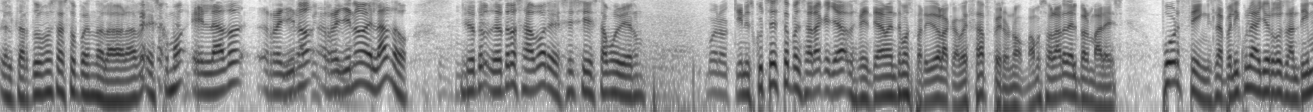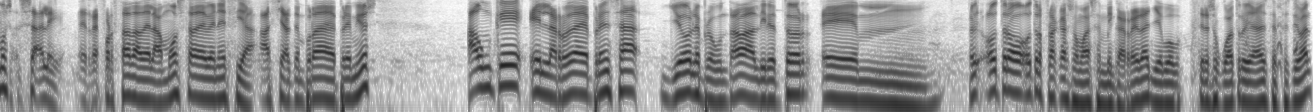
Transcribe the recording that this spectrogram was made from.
El tartufo está estupendo, la verdad. Es como helado, relleno, relleno de helado. De, otro- de otros sabores, sí, sí, está muy bien. Bueno, quien escuche esto pensará que ya definitivamente hemos perdido la cabeza, pero no. Vamos a hablar del palmarés. Poor Things, la película de Yorgos Lantimos, sale eh, reforzada de la Mostra de Venecia hacia la temporada de premios. Aunque en la rueda de prensa yo le preguntaba al director. eh, otro, otro fracaso más en mi carrera, llevo tres o cuatro ya de este festival,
